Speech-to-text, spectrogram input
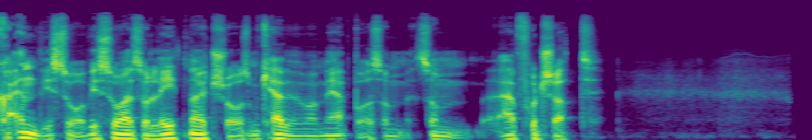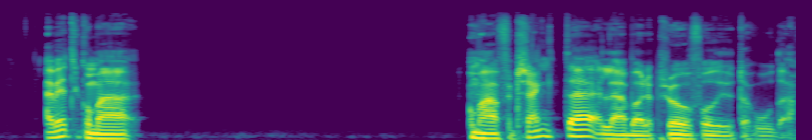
hva enn vi så. Vi så en sånn late night-show som Kevin var med på, som, som jeg fortsatt Jeg vet ikke om jeg om jeg har fortrengt det, eller jeg bare prøver å få det ut av hodet.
